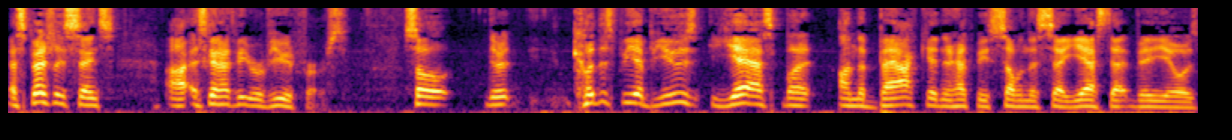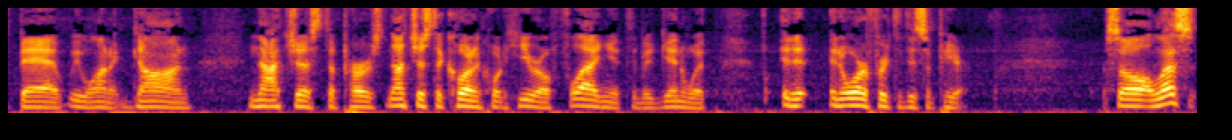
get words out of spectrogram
especially since uh, it's going to have to be reviewed first. So there could this be abused? Yes, but on the back end there has to be someone to say yes, that video is bad. We want it gone. Not just the person, not just the quote unquote hero flagging it to begin with, in, in order for it to disappear. So unless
